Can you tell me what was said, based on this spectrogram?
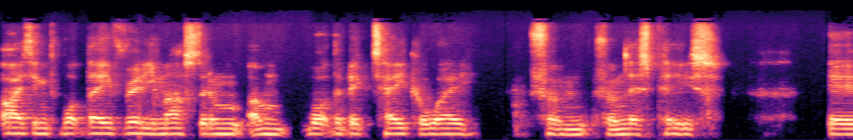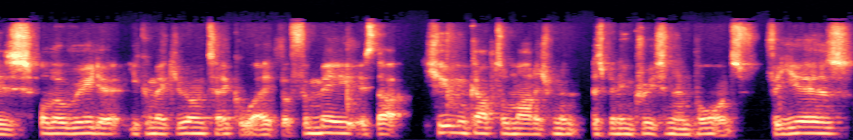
I think, what they've really mastered and, and what the big takeaway from from this piece is although read it, you can make your own takeaway. But for me, is that human capital management has been increasing in importance for years.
